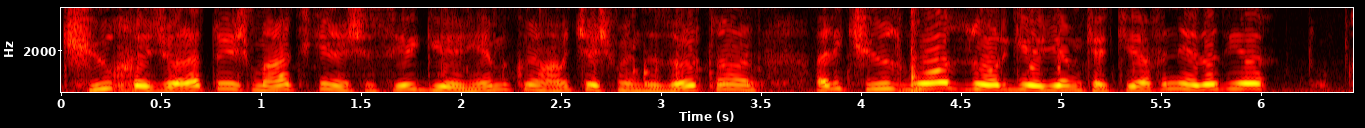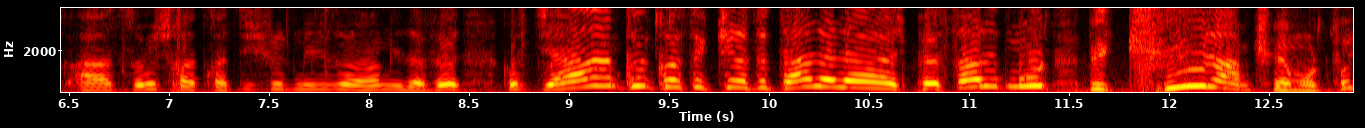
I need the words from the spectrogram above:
کیو خجالت توش مردی که نشسته گریه می‌کنه همه چشم انتظارتون ولی کیوز باز زور گریه می‌کرد. که دفعه نداد یه اعصابش خط خطی شد میریزه هم یه دفعه. گفت جمع کن کاسه کینتو تلالش پسرت مرد. به کیرم که مرد؟ تو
